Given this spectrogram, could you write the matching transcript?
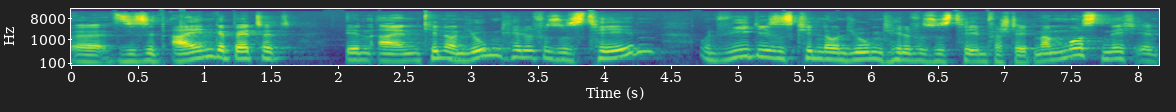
äh, sie sind eingebettet in ein Kinder- und Jugendhilfesystem und wie dieses Kinder- und Jugendhilfesystem versteht. Man muss nicht in,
